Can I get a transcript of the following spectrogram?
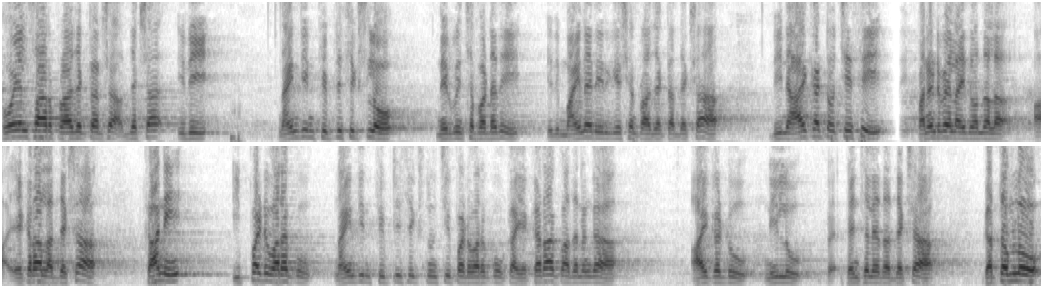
కోయల్ సార్ ప్రాజెక్ట్ అధ్యక్ష- ఇది నైన్టీన్ ఫిఫ్టీ సిక్స్లో నిర్మించబడ్డది. ఇది మైనర్ ఇరిగేషన్ ప్రాజెక్ట్ అధ్యక్ష. దీని ఆయకట్టు వచ్చేసి పన్నెండు వేల ఐదు వందల ఎకరాల అధ్యక్ష. కానీ ఇప్పటి వరకు నైన్టీన్ ఫిఫ్టీ సిక్స్ నుంచి ఇప్పటి వరకు ఒక ఎకరాకు అదనంగా ఆయకట్టు నీళ్ళు పె- పెంచలేదు అధ్యక్ష. గతంలో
